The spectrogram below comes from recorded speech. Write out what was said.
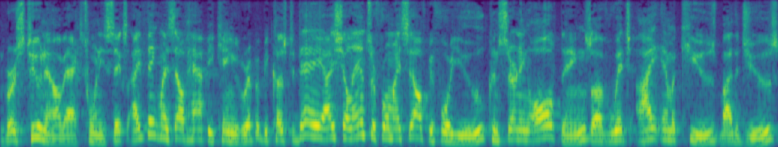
Verse 2 now of Acts 26 I think myself happy, King Agrippa, because today I shall answer for myself before you concerning all things of which I am accused by the Jews.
